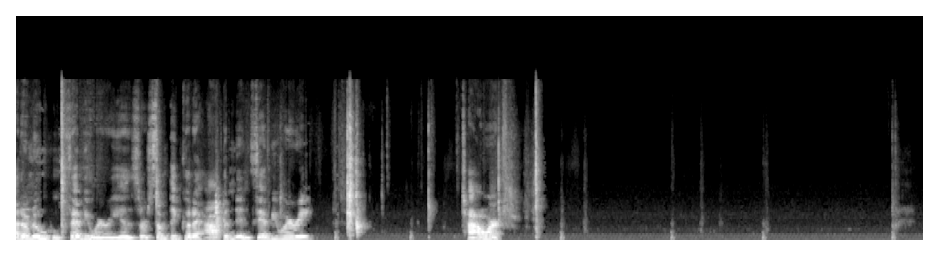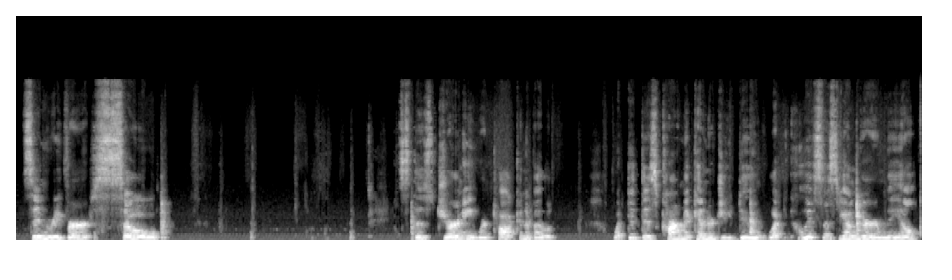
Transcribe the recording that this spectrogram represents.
I don't know who February is or something could have happened in February. Tower. It's in reverse. So it's this journey we're talking about. What did this karmic energy do? What? Who is this younger male?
